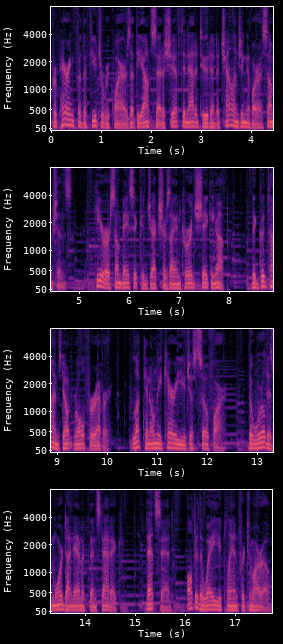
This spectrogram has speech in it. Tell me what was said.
Preparing for the future requires at the outset a shift in attitude and a challenging of our assumptions. Here are some basic conjectures I encourage shaking up. The good times don't roll forever. Luck can only carry you just so far. The world is more dynamic than static. That said, alter the way you plan for tomorrow.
